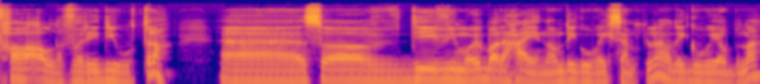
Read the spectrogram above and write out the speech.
ta alle for idioter. Da. Så de, vi må jo bare hegne om de gode eksemplene og de gode jobbene.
